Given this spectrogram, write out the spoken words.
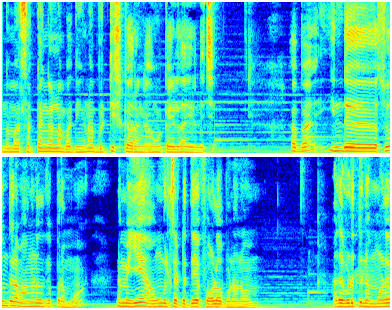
இந்த மாதிரி சட்டங்கள்லாம் பார்த்திங்கன்னா பிரிட்டிஷ்காரங்க அவங்க கையில் தான் இருந்துச்சு. அப்போ இந்த சுதந்திரம் வாங்கினதுக்கப்புறமும் நம்ம ஏன் அவங்க சட்டத்தையே ஃபாலோ பண்ணணும்? அதை விடுத்து நம்மளே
